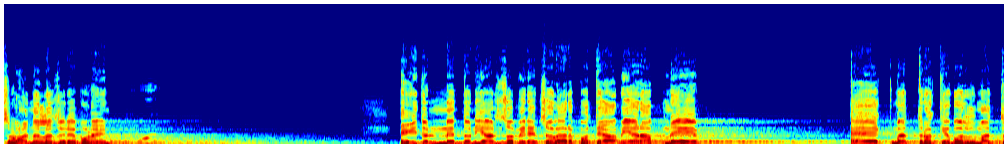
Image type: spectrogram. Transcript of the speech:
সোহানুল্লাহ জুড়ে পড়েন এই জন্য দুনিয়ার জমিনে চলার পথে আমি আর আপনি একমাত্র কেবলমাত্র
